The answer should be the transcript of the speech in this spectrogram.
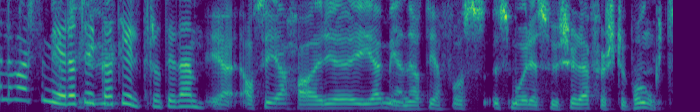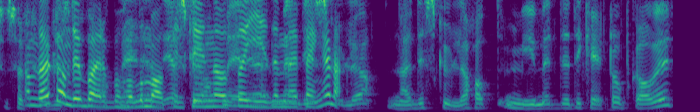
eller hva er det som gjør at du ikke har tiltro til dem? Jeg, altså jeg, har, jeg mener at de har for små ressurser, det er første punkt. Men Da kan du bare beholde Mattilsynet og så gi dem mer penger, da. Nei, de skulle hatt mye mer dedikerte oppgaver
